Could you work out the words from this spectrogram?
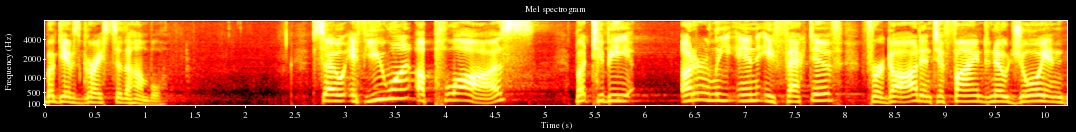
but gives grace to the humble. So if you want applause, but to be utterly ineffective for God and to find no joy and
